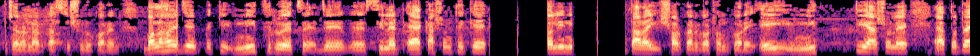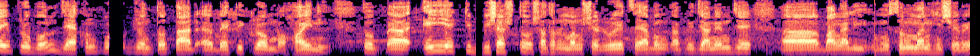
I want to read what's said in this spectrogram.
প্রচারণার কাজটি শুরু করেন। বলা হয় যে একটি মিথ রয়েছে যে সিলেট এক আসন থেকে তারাই সরকার গঠন করে। এই মিথটি আসলে এতটাই প্রবল যে এখন পর্যন্ত তার ব্যতিক্রম হয়নি। তো এই একটি বিশ্বাস তো সাধারণ মানুষের রয়েছে এবং আপনি জানেন যে বাঙালি মুসলমান হিসেবে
